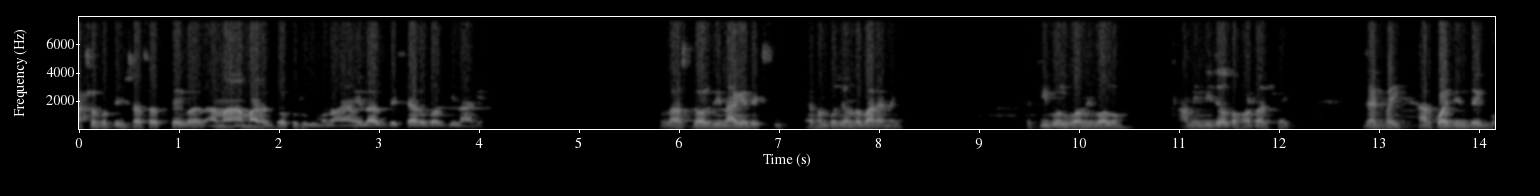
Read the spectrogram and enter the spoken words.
আটশো বত্রিশটা সাবস্ক্রাইবার আমার আমার যতটুকু মনে হয় আমি লাস্ট দেখছি আরও দশ দিন আগে। লাস্ট দশ দিন আগে দেখছি, এখন পর্যন্ত বাড়ে নাই। তো কি বলব আমি বলো? আমি নিজেও তো হতাশ ভাই। যাক ভাই, আর কয়দিন দেখব?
